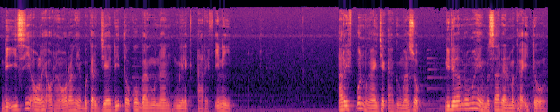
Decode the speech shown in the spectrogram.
diisi oleh orang-orang yang bekerja di toko bangunan milik Arif ini. Arif pun mengajak Agung masuk. Di dalam rumah yang besar dan megah itu,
